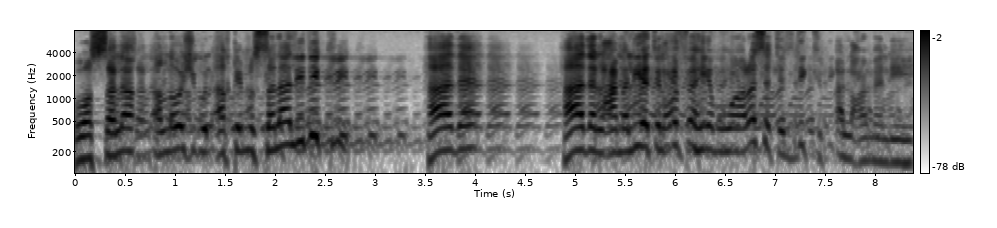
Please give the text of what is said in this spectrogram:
هو الصلاة الله وش يقول؟ أقم الصلاة لذكري. هذا هذا العملية العفة هي ممارسة الذكر العملي.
